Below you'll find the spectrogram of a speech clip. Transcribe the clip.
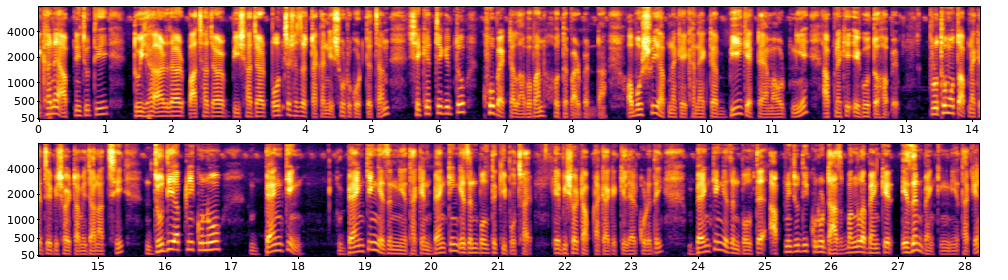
এখানে আপনি যদি দুই হাজার, পাঁচ হাজার, বিশ হাজার, পঞ্চাশ হাজার টাকা নিয়ে শুরু করতে চান, সেক্ষেত্রে কিন্তু খুব একটা লাভবান হতে পারবেন না। অবশ্যই আপনাকে এখানে একটা বিগ একটা অ্যামাউন্ট নিয়ে আপনাকে এগোতে হবে। প্রথমত আপনাকে যে বিষয়টা আমি জানাচ্ছি, যদি আপনি কোনো ব্যাংকিং ব্যাংকিং এজেন্ট নিয়ে থাকেন, ব্যাংকিং এজেন্ট বলতে কি বোঝায়? এ বিষয়টা আপনাকে আগে ক্লিয়ার করে দেই। ব্যাংকিং এজেন্ট বলতে আপনি যদি কোনো ডাচ বাংলা ব্যাংকের এজেন্ট ব্যাংকিং নিয়ে থাকেন,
